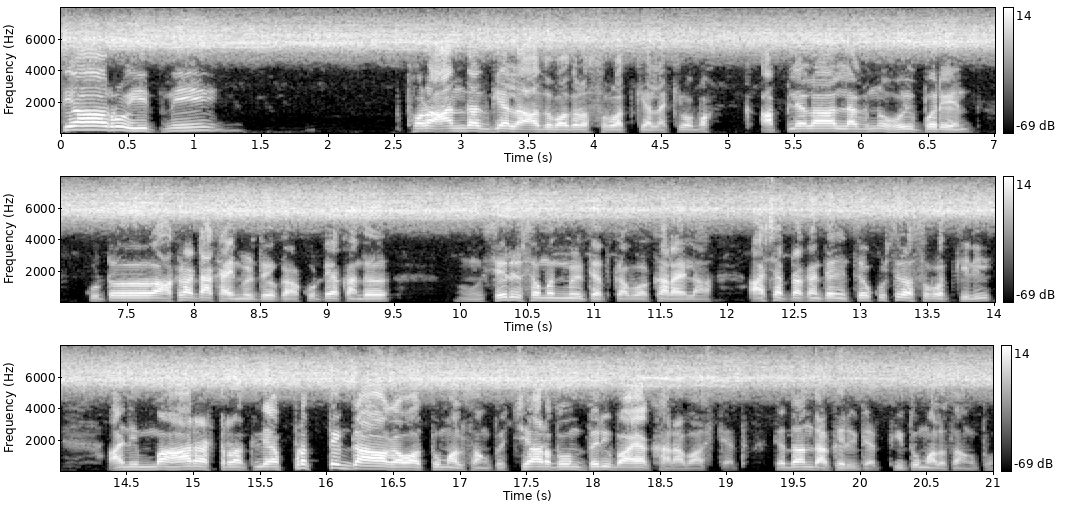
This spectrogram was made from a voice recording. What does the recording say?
त्या रोहितनी थोडा अंदाज गेला आजूबाजूला सुरुवात केला की बाबा आपल्याला लग्न होईपर्यंत कुठं आकडा टाकायला मिळतोय का? कुठं एखादं शरीर संबंध मिळतात का बा करायला? अशा प्रकारे त्यांनी चौकशीला सुरुवात केली. आणि महाराष्ट्रातल्या प्रत्येक गावागावात तुम्हाला सांगतो चार दोन तरी बाया खराब असतात. त्या धंदा करीत्यात ही तुम्हाला सांगतो.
